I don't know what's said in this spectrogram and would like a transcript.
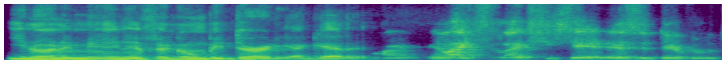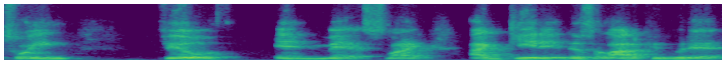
You know what I mean? If it's gonna be dirty, I get it. Right. And like like she said, there's a difference between filth and mess. Like I get it. There's a lot of people that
